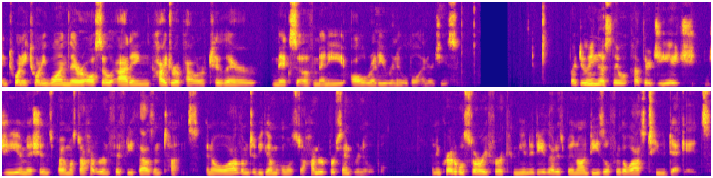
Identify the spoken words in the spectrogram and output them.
In 2021, they are also adding hydropower to their mix of many already renewable energies. By doing this, they will cut their GHG emissions by almost 150,000 tons and allow them to become almost 100% renewable. An incredible story for a community that has been on diesel for the last two decades.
